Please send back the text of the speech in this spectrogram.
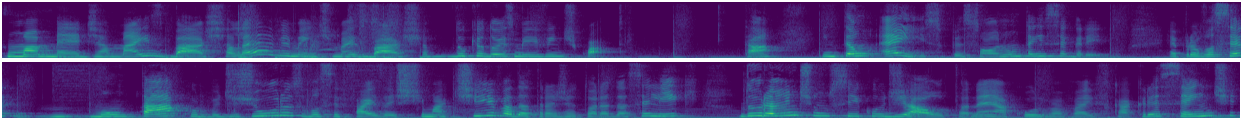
com uma média mais baixa, levemente mais baixa do que o 2024, tá? Então é isso, pessoal, não tem segredo. É para você montar a curva de juros, você faz a estimativa da trajetória da Selic durante um ciclo de alta, né? A curva vai ficar crescente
